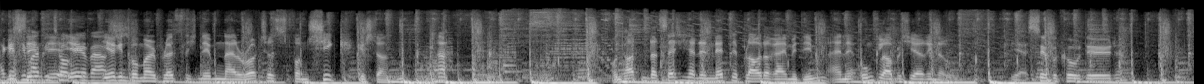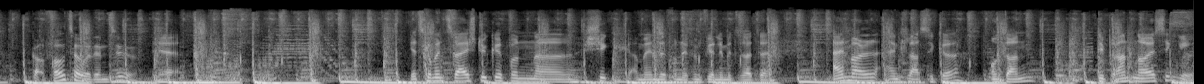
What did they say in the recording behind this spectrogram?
I guess you might be talking ir- about. irgendwo mal plötzlich neben Nile Rodgers von Chic gestanden. Und hatten tatsächlich eine nette Plauderei mit ihm, eine unglaubliche Erinnerung. Yeah, super cool dude. Got a photo with him too. Ja. Jetzt kommen zwei Stücke von äh, Chic am Ende von FM4 Limited heute. Einmal ein Klassiker und dann die brandneue Single.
